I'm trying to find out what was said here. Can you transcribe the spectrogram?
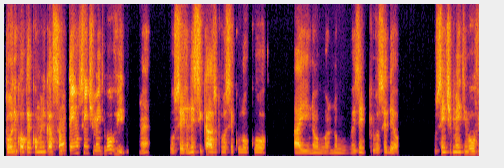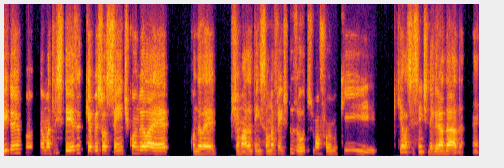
toda e qualquer comunicação tem um sentimento envolvido, né? Ou seja, nesse caso que você colocou aí no, no exemplo que você deu, o sentimento envolvido é, é uma tristeza que a pessoa sente quando ela é quando ela é chamada a atenção na frente dos outros de uma forma que que ela se sente degradada, né?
